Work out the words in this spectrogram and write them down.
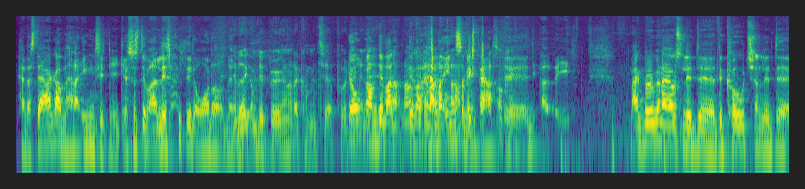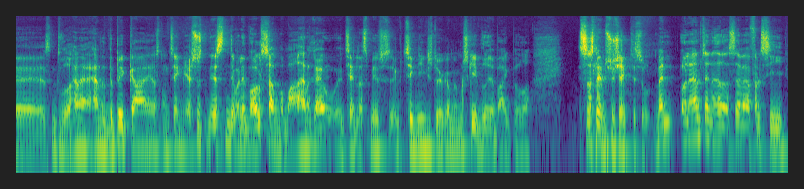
han er stærkere, men han har ingen teknik. Jeg synes, det var lidt, lidt overdrevet. Men... Jeg ved ikke, om det er Bøgerne, der kommenterer på det. Jo, men, men det var, nå, det var, okay, han var inde som ekspert. Okay. Øh, Mike Bergen er jo sådan lidt uh, the coach, og lidt, uh, sådan, du ved, han er, han er the big guy og sådan nogle ting. Men jeg synes næsten, det var lidt voldsomt, hvor meget han rev Chandler Smiths teknikstykker, men måske ved jeg bare ikke bedre. Så slemt synes jeg ikke, det så ud. Men under omstændigheder, så i hvert fald sige,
